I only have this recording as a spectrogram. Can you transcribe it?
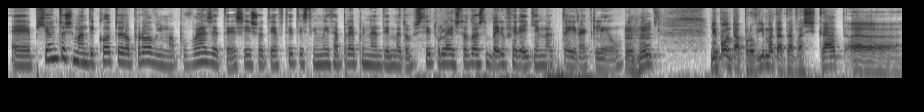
ε, Ποιο είναι το σημαντικότερο πρόβλημα που βάζετε εσείς ότι αυτή τη στιγμή θα πρέπει να αντιμετωπιστεί τουλάχιστον εδώ στην περιφερειακή ενότητα Ηρακλείου; Mm-hmm. Λοιπόν, τα προβλήματα τα βασικά. Ε,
